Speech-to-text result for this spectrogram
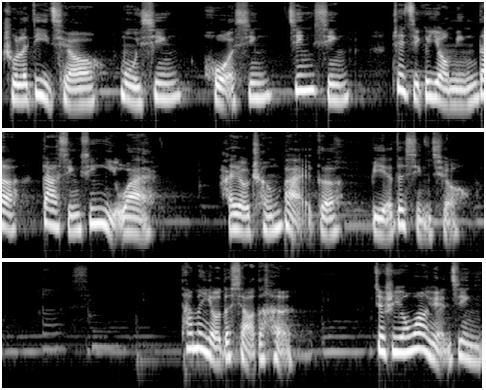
除了地球、木星、火星、金星。这几个有名的大行星以外，还有成百个别的星球。它们有的小得很，就是用望远镜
